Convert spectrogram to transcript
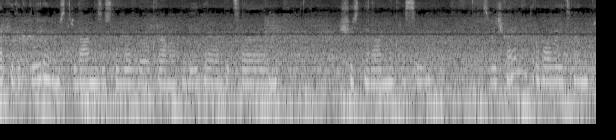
Архітектура в Амстердамі заслуговує окремого відео, бо це щось нереально красиве. Звичайний торговий центр.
